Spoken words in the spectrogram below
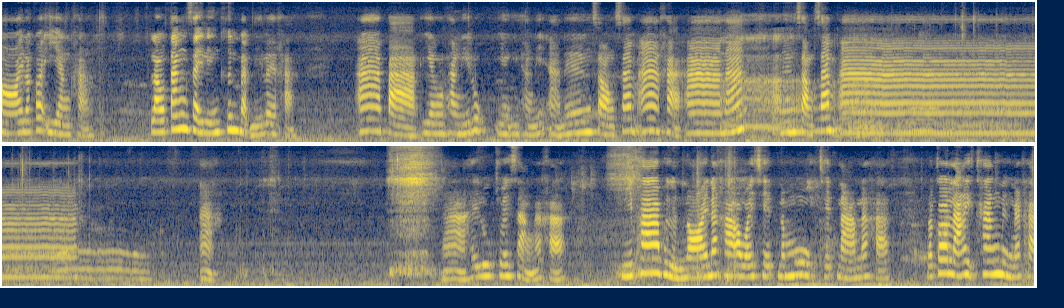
น้อยแล้วก็เอียงค่ะ เราตั้งไซลิงค์ขึ้นแบบนี้เลยค่ะอ้าปากเอียงทางนี้ลูกเอียงอีกทางนี้อ่าหนึ่งสองสามอ้าค่ะอานะหนึ่งสองสามอาอะอ่า ให้ลูกช่วยสั่งนะคะ มีผ้าผืนน้อยนะคะ เอาไว้เช็ดน้ำมูกเช็ดน้ำนะคะ แล้วก็ล้างอีกข้างหนึ่งนะคะ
